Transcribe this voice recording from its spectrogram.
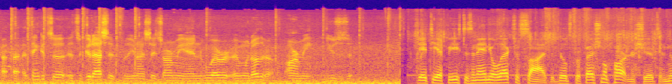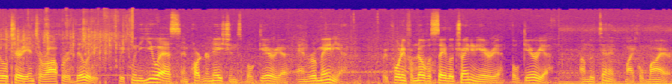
I, I think it's a it's a good asset for the United States Army and whoever and what other army uses it. JTF East is an annual exercise that builds professional partnerships and military interoperability between the U.S. and partner nations Bulgaria and Romania. Reporting from Nova Selo Training Area, Bulgaria, I'm Lieutenant Michael Meyer.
